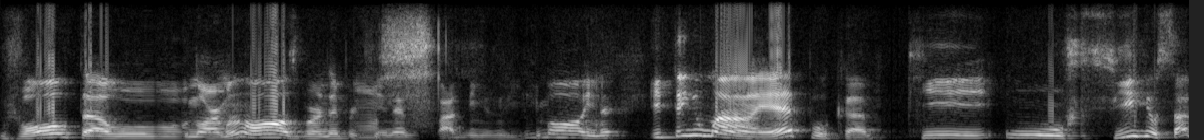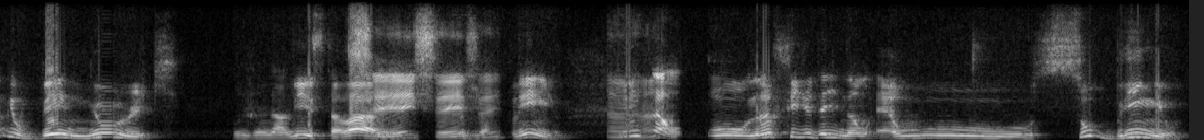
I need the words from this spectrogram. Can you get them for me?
volta o Norman Osborn, né? Porque, Nossa. né, nos quadrinhos ninguém morre, né? E tem uma época que o filho, sabe o Ben Urich, o jornalista lá. Sei, sei, sei. Uhum. Então, o, não é filho dele, não, é o sobrinho.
